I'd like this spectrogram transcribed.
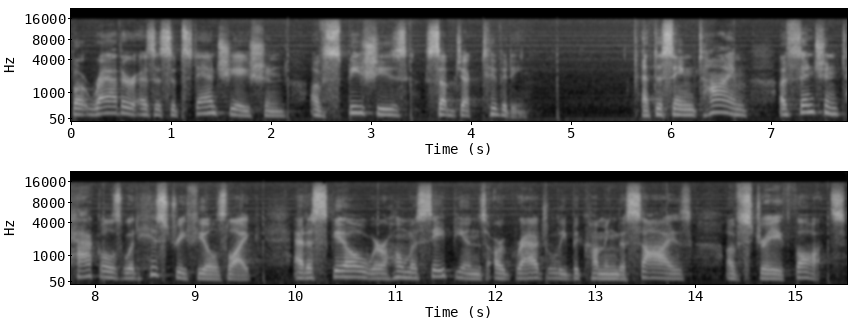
but rather as a substantiation of species subjectivity. At the same time, Ascension tackles what history feels like at a scale where Homo sapiens are gradually becoming the size of stray thoughts.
